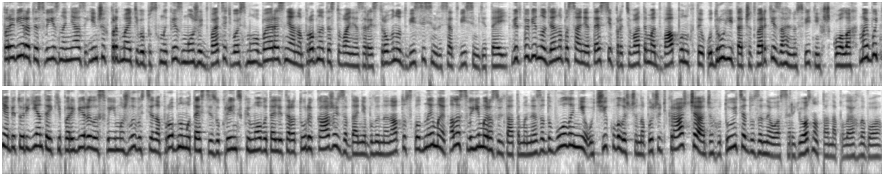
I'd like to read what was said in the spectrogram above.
Перевірити свої знання з інших предметів випускники зможуть 28 березня. На пробне тестування зареєстровано 278 дітей. Відповідно, для написання тестів працюватиме два пункти у другій та четвертій загальноосвітніх школах. Майбутні абітурієнти, які перевірили свої можливості на пробному тесті з української мови та літератури, кажуть, завдання були не надто складними, але своїми результатами не задоволені. Очікували, що напишуть краще, адже готуються до ЗНО серйозно та наполегливо.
